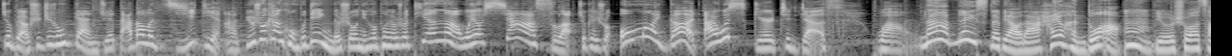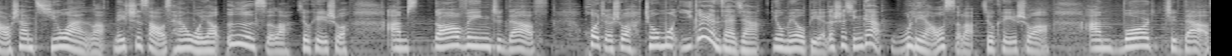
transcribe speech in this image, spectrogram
就表示这种感觉达到了极点啊。比如说看恐怖电影的时候，你和朋友说：“天哪，我要吓死了！”就可以说：“Oh my god, I was scared to death。哇，那类似的表达还有很多啊。嗯比如说早上起晚了，没吃早餐，我要饿死了，就可以说 I'm starving to death。或者说周末一个人在家，又没有别的事情干，无聊死了，就可以说啊 I'm bored to death。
